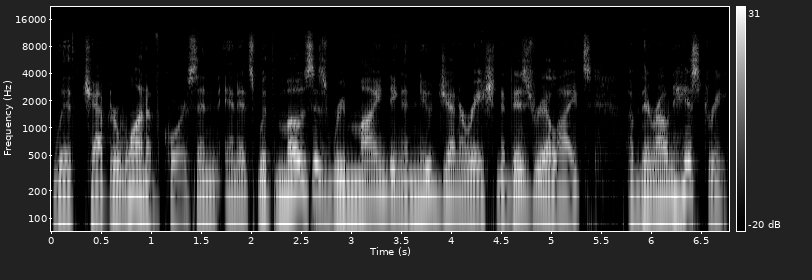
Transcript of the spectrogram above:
with chapter 1, of course, and, and it's with Moses reminding a new generation of Israelites of their own history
